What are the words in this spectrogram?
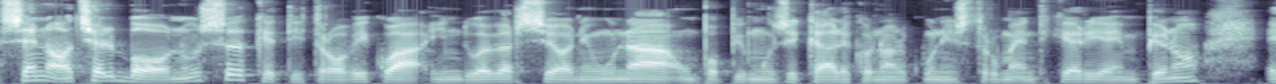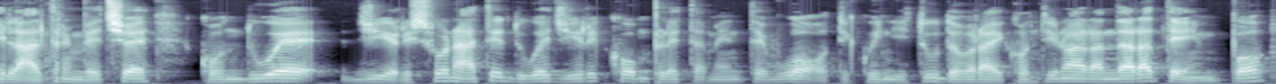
Se no c'è il bonus che ti trovi qua in due versioni, una un po' più musicale con alcuni strumenti che riempiono e l'altra invece con due giri suonati e due giri completamente vuoti, quindi tu dovrai continuare ad andare a tempo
